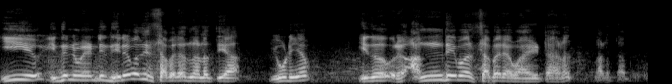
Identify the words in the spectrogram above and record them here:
ഈ ഇതിനു വേണ്ടി നിരവധി സമരം നടത്തിയ യു ഡി എഫ് ഇത് ഒരു അന്തിമ സമരമായിട്ടാണ് നടത്താൻ പോകുന്നത്.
